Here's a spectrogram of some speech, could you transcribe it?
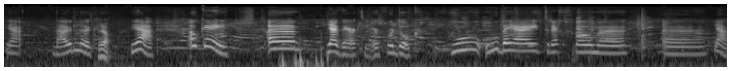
ja, duidelijk. Ja. Ja, oké. Ehm, jij werkt hier voor DOC. Hoe, hoe ben jij terechtgekomen eh, ja,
